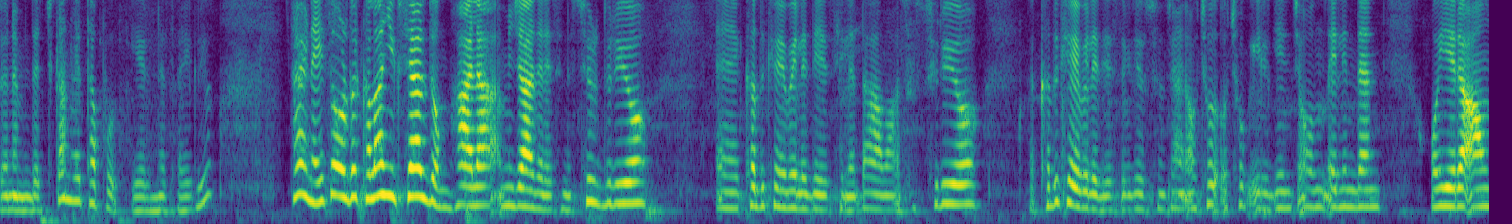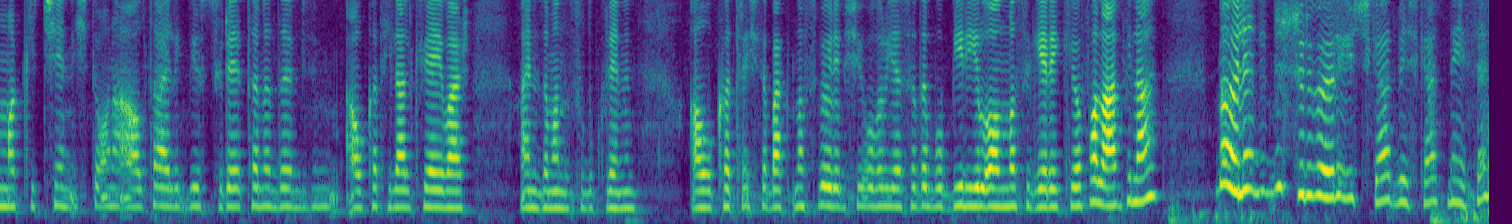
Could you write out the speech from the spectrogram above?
döneminde çıkan ve tapu yerine sayılıyor. Her neyse orada kalan Yükseldum hala mücadelesini sürdürüyor. Ee, Kadıköy Belediyesi ile davası sürüyor. Kadıköy Belediyesi biliyorsunuz yani o çok, o çok ilginç. Onun elinden o yeri almak için işte ona 6 aylık bir süre tanıdı. Bizim avukat Hilal Küey var. Aynı zamanda Sulu Kule'nin avukatı işte bak nasıl böyle bir şey olur yasada bu bir yıl olması gerekiyor falan filan. Böyle bir, bir sürü böyle üç kağıt beş kağıt neyse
